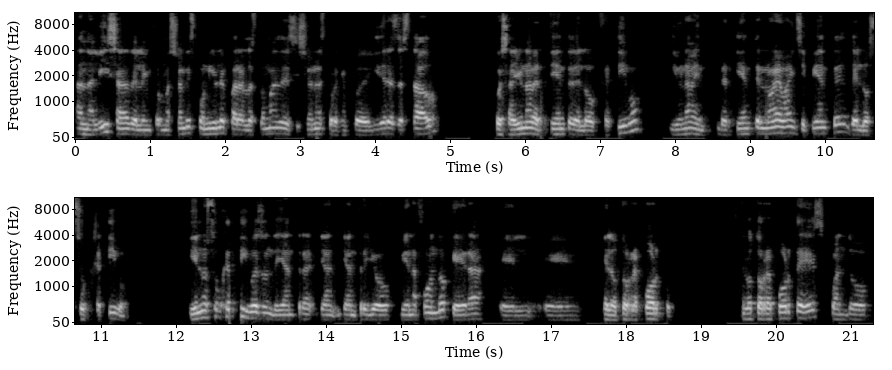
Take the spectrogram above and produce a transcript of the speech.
analiza de la información disponible para las tomas de decisiones, por ejemplo, de líderes de Estado, pues hay una vertiente de lo objetivo y una vertiente nueva, incipiente, de lo subjetivo. Y en lo subjetivo es donde ya, entra, ya, entré yo bien a fondo, que era el, eh, el autorreporte. El autorreporte es cuando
